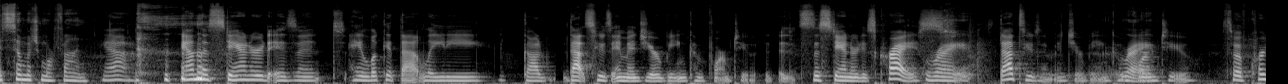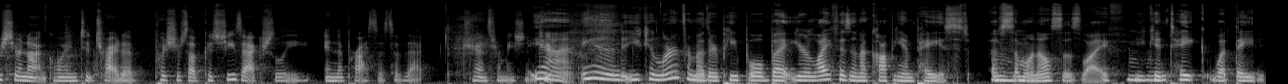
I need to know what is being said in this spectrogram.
it's so much more fun. Yeah. and the standard isn't, hey, look at that lady. God, that's whose image you're being conformed to. It's the standard is Christ. Right. That's whose image you're being conformed Right. to. So of course you're not going to try to push yourself because she's actually in the process of that transformation. too. Yeah, and you can learn from other people, but your life isn't a copy and paste of Mm-hmm. someone else's life. You can take what they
